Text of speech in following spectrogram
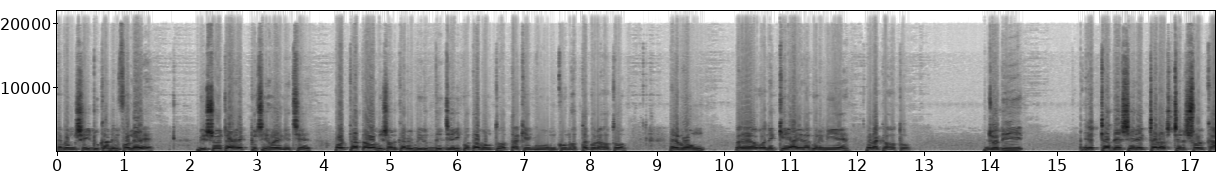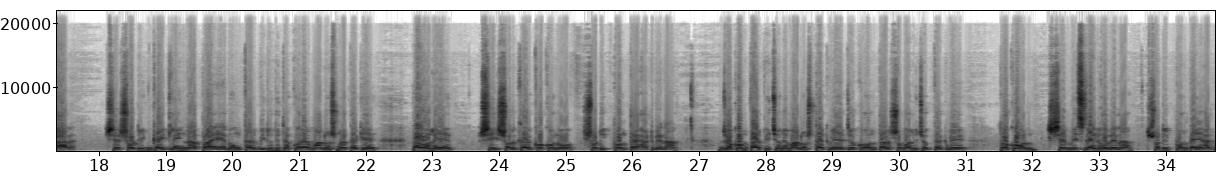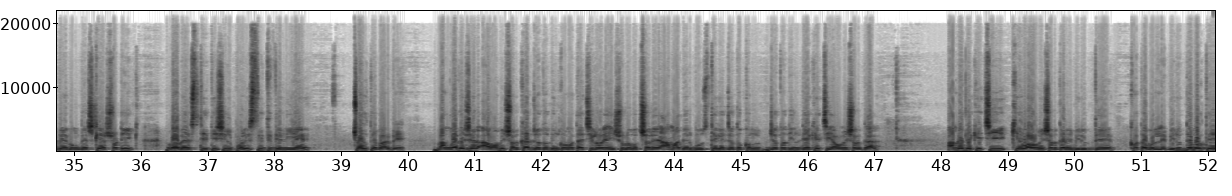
এবং সেই ঢুকানির ফলে বিষয়টা একপেশি হয়ে গেছে। অর্থাৎ আওয়ামী সরকারের বিরুদ্ধে যেই কথা বলতো, তাকে গুম, খুন, হত্যা করা হতো এবং অনেককে আয়না করে নিয়ে রাখা হতো। যদি একটা দেশের, একটা রাষ্ট্রের সরকার সে সঠিক গাইডলাইন না পায় এবং তার বিরোধিতা করার মানুষ না থাকে, তাহলে সেই সরকার কখনো সঠিক পন্থায় হাঁটবে না। যখন তার পিছনে মানুষ থাকবে, যখন তার সমালোচক থাকবে তখন সে মিসগাইড হবে না, সঠিক পন্থায় হাঁটবে এবং দেশকে সঠিকভাবে স্থিতিশীল পরিস্থিতিতে নিয়ে চলতে পারবে। বাংলাদেশের আওয়ামী সরকার যতদিন ক্ষমতায় ছিল, এই ষোলো বছরে আমাদের বুঝ থেকে যতক্ষণ, যতদিন দেখেছি আওয়ামী সরকার, আমরা দেখেছি কেউ আওয়ামী সরকারের বিরুদ্ধে কথা বললে। বিরুদ্ধে বলতে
